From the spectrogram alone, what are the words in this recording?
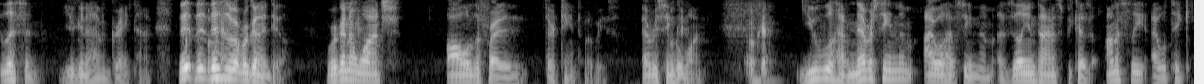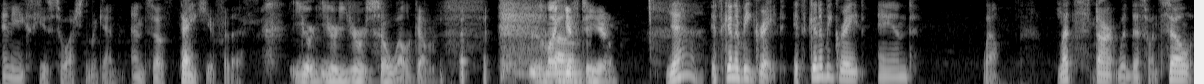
listen you're gonna have a great time Th- th- this Okay. is what we're gonna do we're gonna Okay. watch all of the friday 13th movies every single Okay. one Okay. You will have never seen them i will have seen them a zillion times because honestly i will take any excuse to watch them again and so thank you for this You're you're you're so welcome. This is my Um, gift to you. Yeah, it's going to be great. It's going to be great. And, well, let's start with this one. So,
